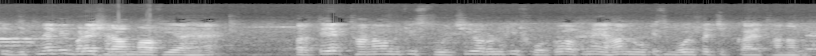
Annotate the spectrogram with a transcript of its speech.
कि जितने भी बड़े शराब माफिया हैं, प्रत्येक थाना उनकी सूची और उनकी फ़ोटो अपने यहाँ नोटिस बोर्ड पर चिपकाए थाना में,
